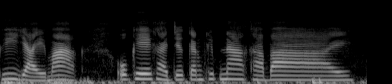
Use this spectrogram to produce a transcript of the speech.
พี่ใหญ่มาก โอเคค่ะ เจอกันคลิปหน้าค่ะบาย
